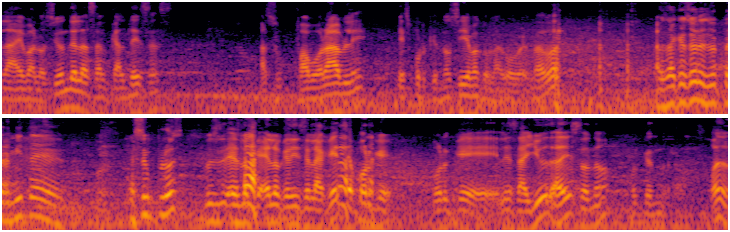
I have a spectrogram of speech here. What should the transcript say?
la evaluación de las alcaldesas a su favorable es porque no se llevan con la gobernadora. O sea que eso les permite, es un plus. Pues es, lo que, es lo que dice la gente porque porque les ayuda eso, ¿no? Porque, bueno,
